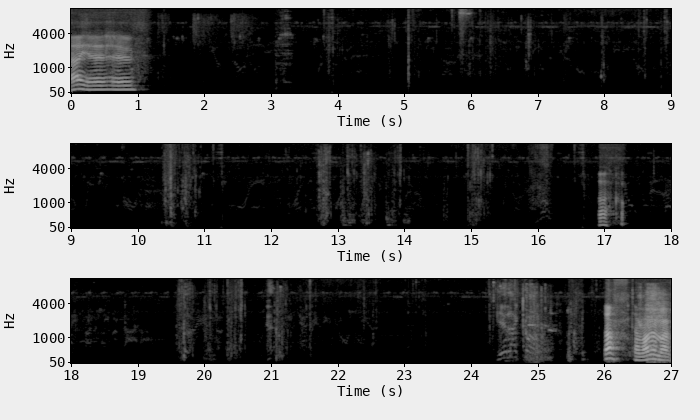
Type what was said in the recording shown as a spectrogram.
Geil. So, guck. So, dann wollen wir mal.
